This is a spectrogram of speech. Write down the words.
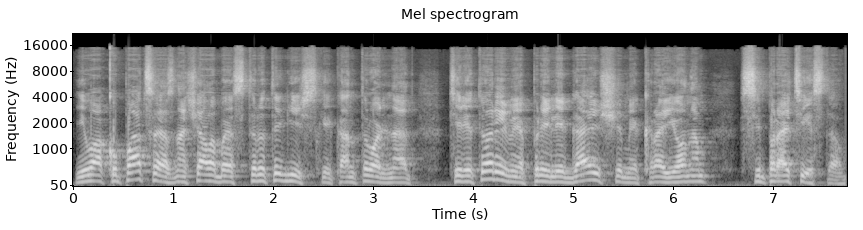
Его оккупация означала бы стратегический контроль над территориями, прилегающими к районам сепаратистов.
